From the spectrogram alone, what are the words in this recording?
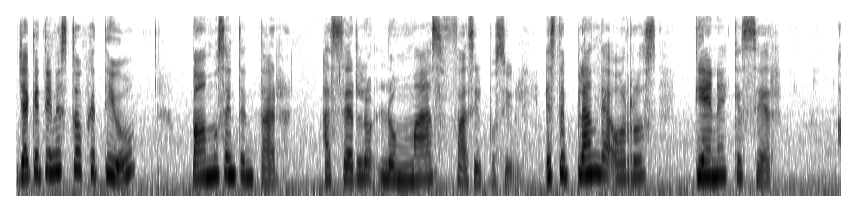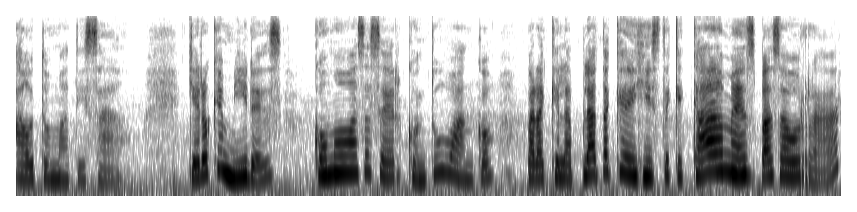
Ya que tienes tu objetivo, vamos a intentar hacerlo lo más fácil posible. Este plan de ahorros tiene que ser automatizado. Quiero que mires cómo vas a hacer con tu banco para que la plata que dijiste que cada mes vas a ahorrar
